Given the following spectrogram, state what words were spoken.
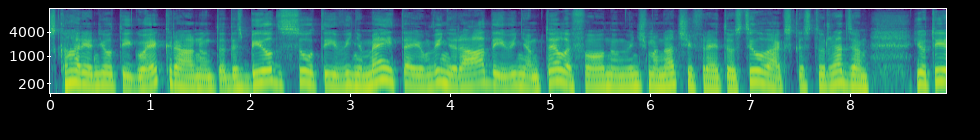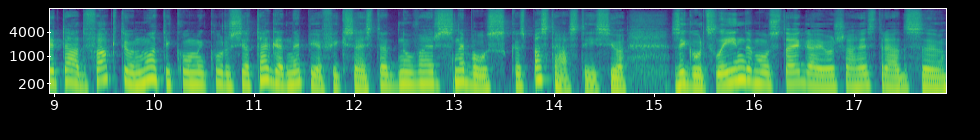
skārienu jūtīgo ekrānu, un tad es bildes sūtīju viņa meitai, un viņa rādīja viņam telefonu, un viņš man atšifrēja tos cilvēkus, kas tur redzam, jo tie ir tādi fakti un notikumi, kurus, ja tagad nepiefiksēs, tad, nu, vairs nebūs, kas pastāstīs, jo Zigurds Linda, mūsu staigājošā estrādes uh,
